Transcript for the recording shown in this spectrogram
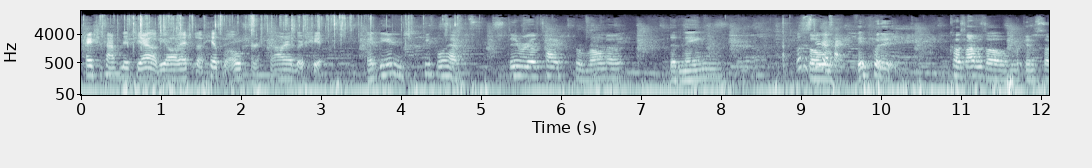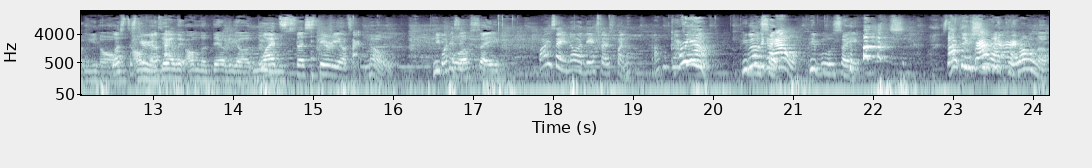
Patient confidentiality, all that stuff, HIPAA, OSHA, and all that good shit. And then people have stereotypes Corona, the name. What's the So stereotype? they put it because I was uh, looking something, you know, What's on, the on the daily on the daily uh, news. What's the stereotype? no? People What is will it? say. Why you say no and then start explaining? I'm Hurry up! People We only say, got an hour. People will say. Stop I think she her. corona.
